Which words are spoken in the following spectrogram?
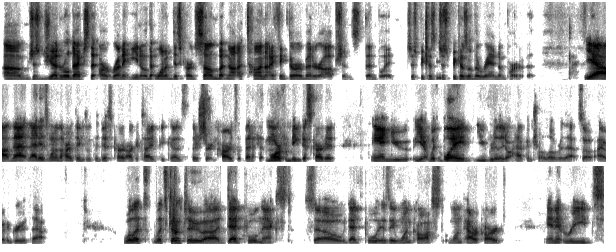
um, just general decks that aren't running, you know, that want to discard some but not a ton, I think there are better options than Blade, just because just because of the random part of it. Yeah, that that is one of the hard things with the discard archetype because there's certain cards that benefit more from being discarded, and you you know with Blade you really don't have control over that. So I would agree with that. Well, let's let's jump to uh, Deadpool next. So Deadpool is a one cost, one power card, and it reads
